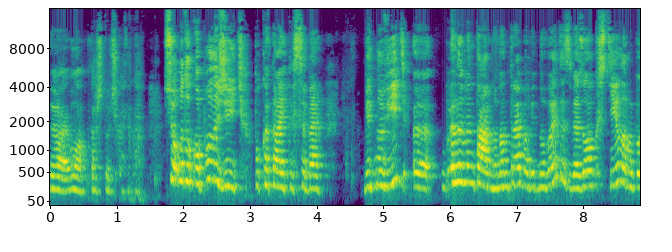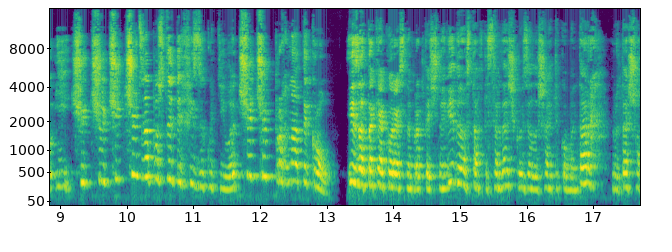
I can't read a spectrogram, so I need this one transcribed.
Давай, о, та штучка така. Все, отако полежіть, покатайте себе. Відновіть е, елементарно, нам треба відновити зв'язок з тілами і чуть-чуть запустити фізику тіла, чуть-чуть прогнати кров. І за таке корисне практичне відео ставте сердечко і залишайте коментар про те, що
